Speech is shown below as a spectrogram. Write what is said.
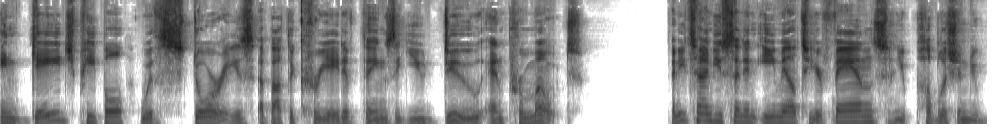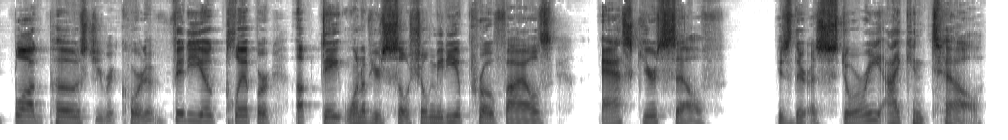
engage people with stories about the creative things that you do and promote. Anytime you send an email to your fans, you publish a new blog post, you record a video clip, or update one of your social media profiles, ask yourself Is there a story I can tell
